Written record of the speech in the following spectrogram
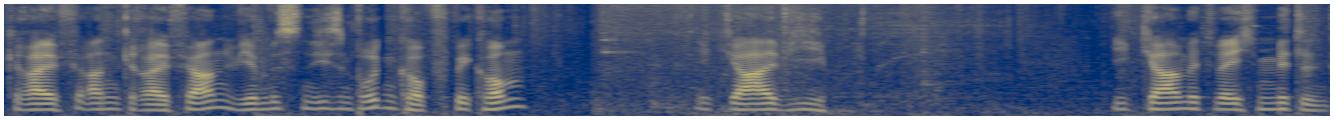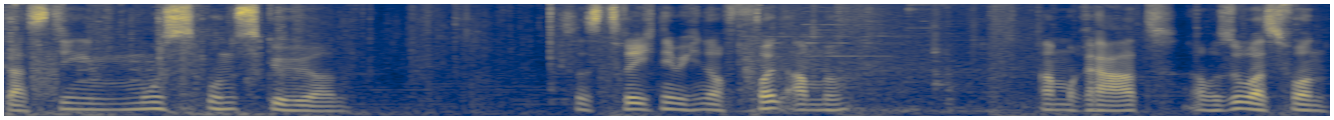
Greife an, greife an. Wir müssen diesen Brückenkopf bekommen. Egal wie. Egal mit welchen Mitteln. Das Ding muss uns gehören. Sonst drehe ich nämlich noch voll am, am Rad. Aber sowas von.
